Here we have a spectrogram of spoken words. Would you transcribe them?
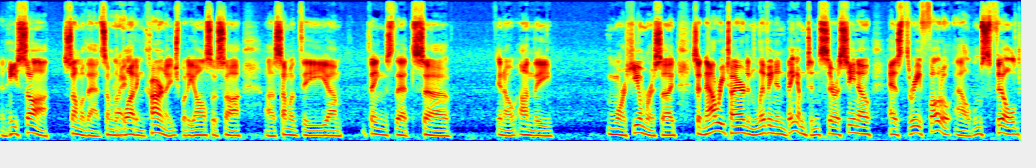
and he saw some of that, some of Right. the blood and carnage, but he also saw uh, some of the um, things that, uh, you know, on the more humorous side. Said now retired and living in Binghamton, Saraceno has three photo albums filled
